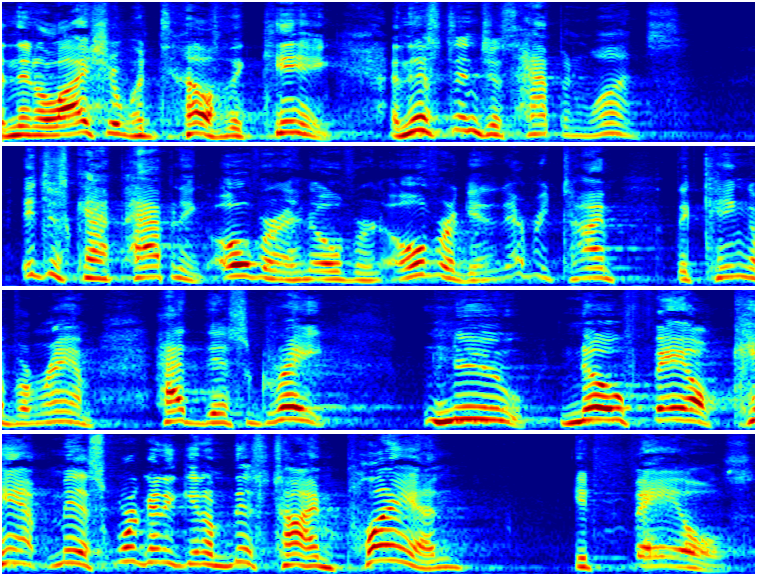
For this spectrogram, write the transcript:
and then Elisha would tell the king. And this didn't just happen once, it just kept happening over and over and over again. And every time the king of Aram had this great, new, no fail, can't miss, we're going to get him this time plan, it fails.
